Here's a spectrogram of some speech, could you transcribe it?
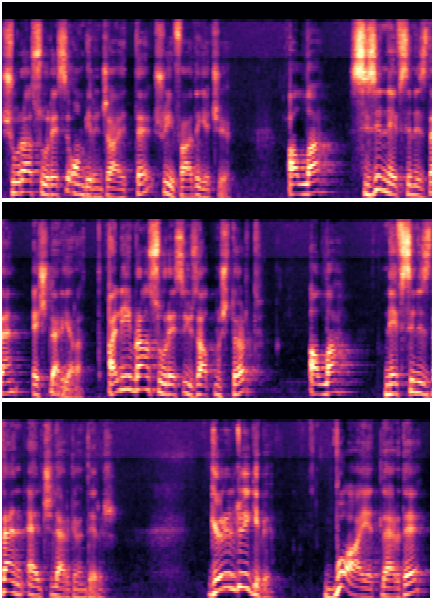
Şura suresi 11. ayette şu ifade geçiyor. Allah sizin nefsinizden eşler yarattı. Ali İmran suresi 164, Allah nefsinizden elçiler gönderir. Görüldüğü gibi bu ayetlerde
